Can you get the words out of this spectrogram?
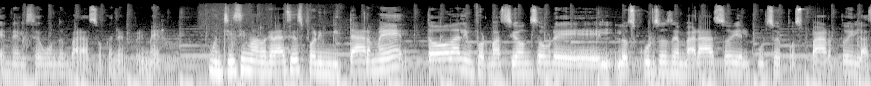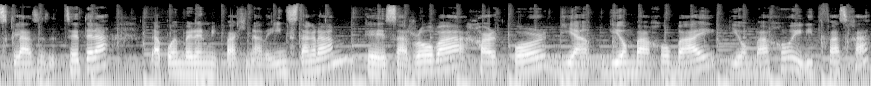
en el segundo embarazo que en el primero. Muchísimas gracias por invitarme. Toda la información sobre los cursos de embarazo y el curso de posparto y las clases, etcétera, la pueden ver en mi página de Instagram, que es arroba hardcore-by-iritfasja.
